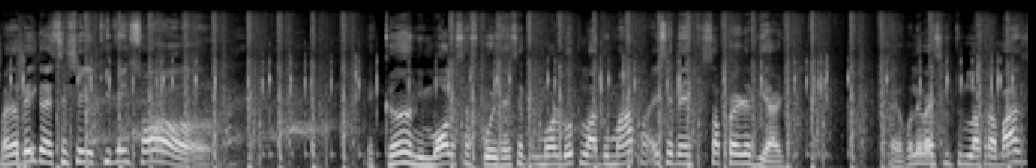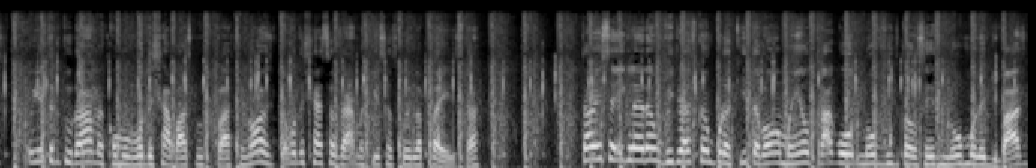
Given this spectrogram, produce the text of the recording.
Mas também, galera, você chega aqui vem só é cano, mola essas coisas, né? Você mora do outro lado do mapa, aí você vem aqui e só perde a viagem. É, vou levar isso tudo lá pra base. Eu ia triturar, mas como eu vou deixar a base pros platinosos, então eu vou deixar essas armas aqui, essas coisas lá pra eles, tá? Então é isso aí, galera. O vídeo vai ficando por aqui, tá bom? Amanhã eu trago outro novo vídeo pra vocês, um novo modelo de base.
